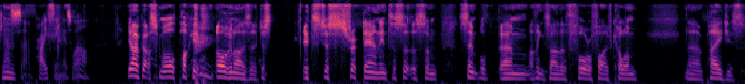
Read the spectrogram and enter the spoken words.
gas mm. uh, pricing as well. Yeah, I've got a small pocket organizer. Just it's just stripped down into sort of some simple. Um, I think it's either four or five column uh, pages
